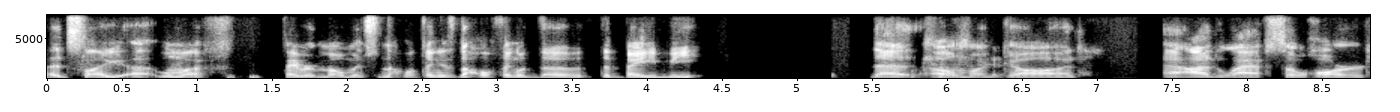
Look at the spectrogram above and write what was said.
it's like uh, one of my f- favorite moments in the whole thing is the whole thing with the the baby. That Oh, oh my yeah. god, I- I'd laugh so hard.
